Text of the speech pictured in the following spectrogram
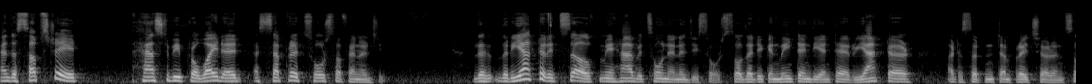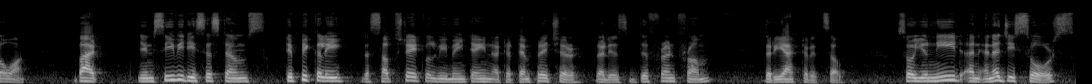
And the substrate has to be provided a separate source of energy. The, the reactor itself may have its own energy source, so that you can maintain the entire reactor at a certain temperature and so on. But in CVD systems typically the substrate will be maintained at a temperature that is different from the reactor itself. So, you need an energy source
